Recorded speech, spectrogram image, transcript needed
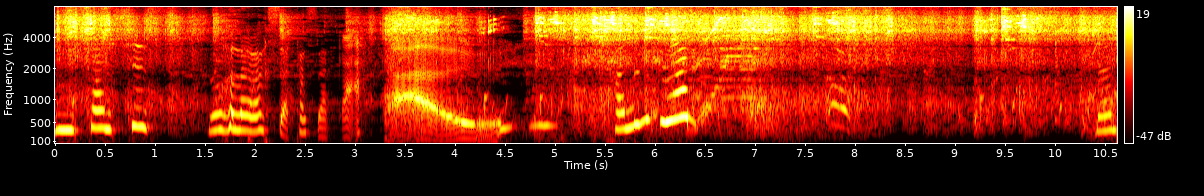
insansız ruh olarak saka saka. Kendiniz lan. Ben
